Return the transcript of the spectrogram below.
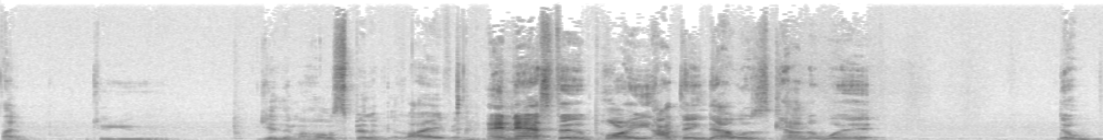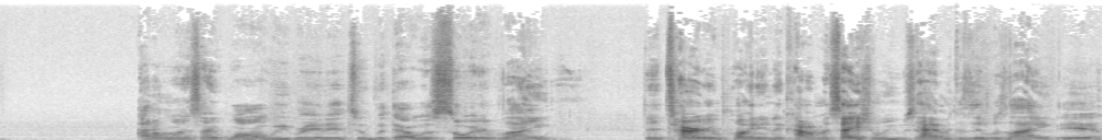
Like, do you give them a whole spill of your life and And that's the point. I think that was kind of what the I don't want to say wall we ran into, but that was sort of like the turning point in the conversation we was having because it was like, yeah,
